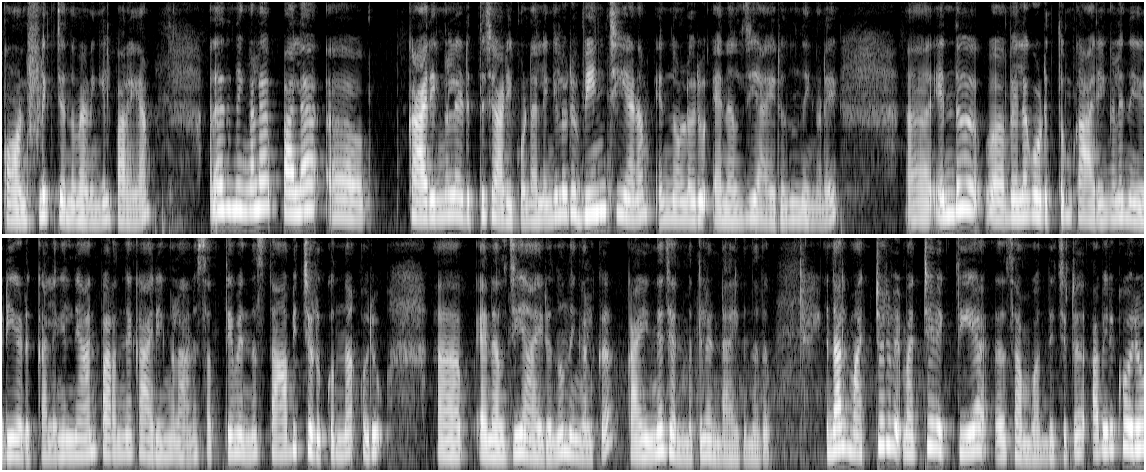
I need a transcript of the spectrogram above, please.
കോൺഫ്ലിക്റ്റ് എന്ന് വേണമെങ്കിൽ പറയാം. അതായത് നിങ്ങൾ പല കാര്യങ്ങൾ എടുത്ത് ചാടിക്കൊണ്ട് അല്ലെങ്കിൽ ഒരു വിൻ ചെയ്യണം എന്നുള്ളൊരു എനർജി ആയിരുന്നു നിങ്ങളുടെ എന്ത് വില കൊടുത്തും കാര്യങ്ങൾ നേടിയെടുക്കുക. അല്ലെങ്കിൽ ഞാൻ പറഞ്ഞ കാര്യങ്ങളാണ് സത്യമെന്ന് സ്ഥാപിച്ചെടുക്കുന്ന ഒരു എനർജി ആയിരുന്നു നിങ്ങൾക്ക് കഴിഞ്ഞ ജന്മത്തിൽ ഉണ്ടായിരുന്നത്. എന്നാൽ മറ്റൊരു മറ്റേ വ്യക്തിയെ സംബന്ധിച്ചിട്ട് അവർക്കൊരു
